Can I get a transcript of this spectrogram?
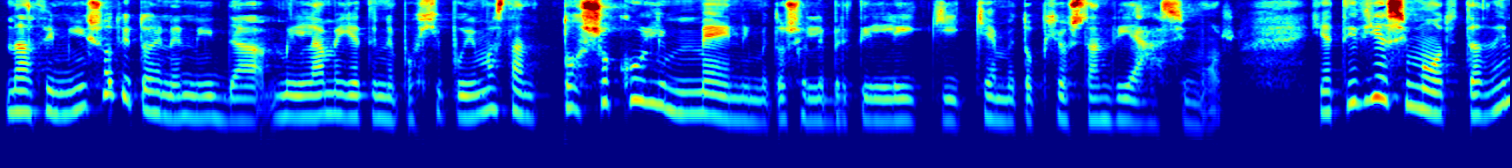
Να θυμίσω ότι το 90 μιλάμε για την εποχή που ήμασταν τόσο κολλημένοι με το celebrity και με το ποιος ήταν διάσημος. Γιατί η διασημότητα δεν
